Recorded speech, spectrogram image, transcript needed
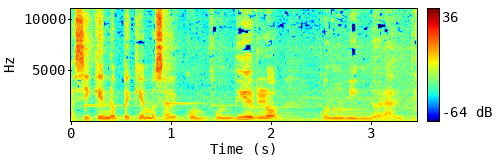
así que no pequemos al confundirlo con un ignorante.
